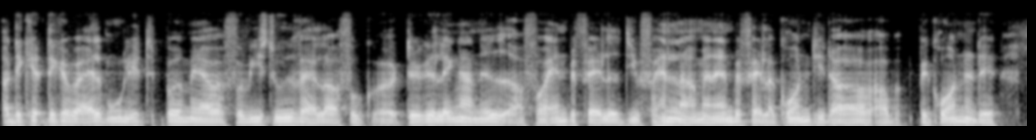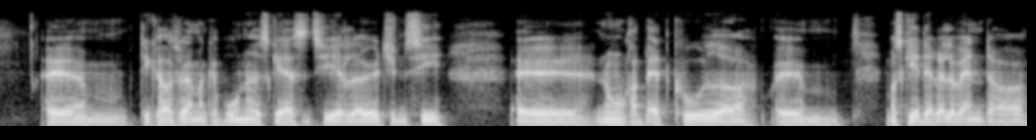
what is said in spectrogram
og det kan, det kan være alt muligt, både med at få vist udvalg og få øh, dykket længere ned og få anbefalet de forhandlere, man anbefaler grundigt og, og begrunde det. Øhm, det kan også være, at man kan bruge noget scarcity eller urgency, øh, nogle rabatkoder. Øh, måske er det relevant at,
